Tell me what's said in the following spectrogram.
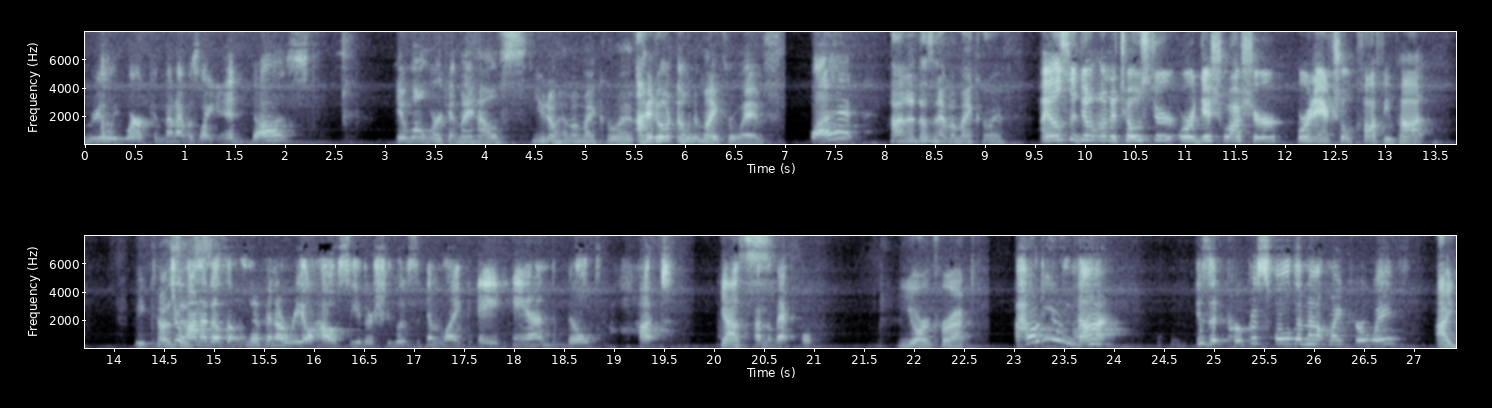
really work, and then I was like, it does. It won't work at my house. You don't have a microwave. I don't own a microwave. What? Hannah doesn't have a microwave I also don't own a toaster or a dishwasher or an actual coffee pot. because Johanna it's, doesn't live in a real house either. She lives in like a hand-built hut Yes, on the back porch. you're correct. How do you not? Is it purposeful to not microwave? I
